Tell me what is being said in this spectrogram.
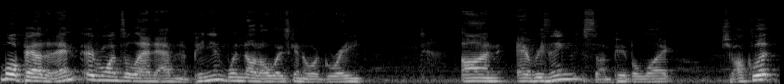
More power to them. Everyone's allowed to have an opinion. We're not always going to agree on everything. Some people like chocolate.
